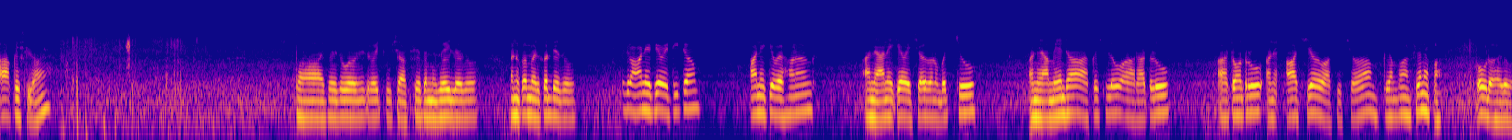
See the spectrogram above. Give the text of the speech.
આ કિસલો હે ભાઈ ભાઈ જો મિત્રો એટલું શાક છે તમે જોઈ લેજો અને કમેન્ટ કરી દેજો મિત્રો આને કહેવાય ટીટમ આને કહેવાય હણંગ અને આને કહેવાય શેળવાનું બચ્ચું અને આ મેંઢા આ કસલો આ રાતડું આ ટોંટરું અને આ શેળવા ફીશ કેમ પણ છે ને પણ કવડો હે જો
